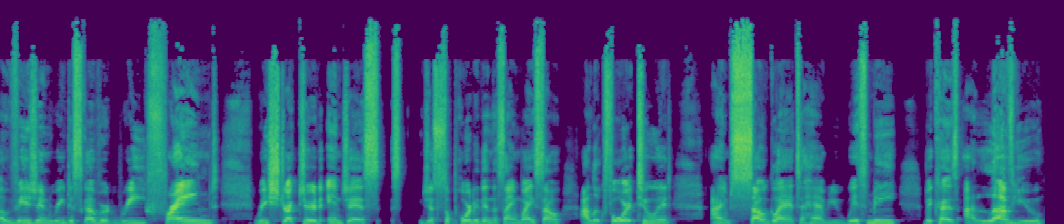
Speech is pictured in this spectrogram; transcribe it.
a vision rediscovered, reframed, restructured and just just supported in the same way. So I look forward to it. I am so glad to have you with me because I love you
